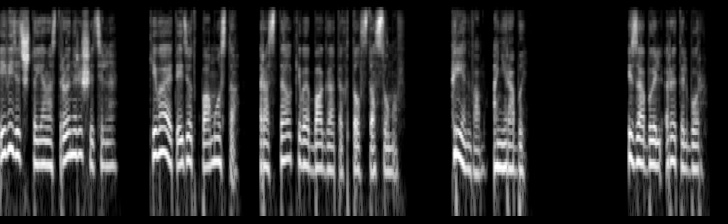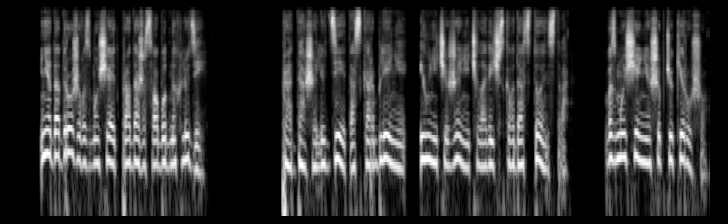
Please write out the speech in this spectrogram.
и видит, что я настроена решительно. Кивает и идет к помосту, расталкивая богатых толстосумов. «Хрен вам, а не рабы!» Изабель Реттельбор. Меня до дрожи возмущает продажа свободных людей. Продажа людей — это оскорбление и уничижение человеческого достоинства. Возмущение шепчу Кирушу.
